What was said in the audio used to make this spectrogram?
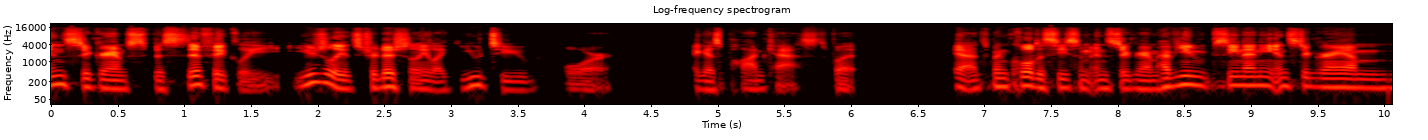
Instagram specifically. Usually it's traditionally like YouTube or I guess podcasts, but yeah, it's been cool to see some Instagram. Have you seen any Instagram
